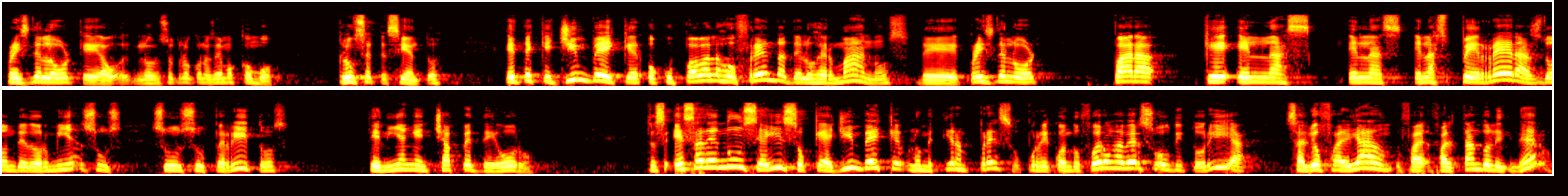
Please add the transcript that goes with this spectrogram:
Praise the Lord, que nosotros lo conocemos como Club 700, es de que Jim Baker ocupaba las ofrendas de los hermanos de Praise the Lord para que en las, en las, en las perreras donde dormían sus, sus, sus perritos tenían enchapes de oro. Entonces, esa denuncia hizo que a Jim Baker lo metieran preso, porque cuando fueron a ver su auditoría, salió fallando, faltándole dinero.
